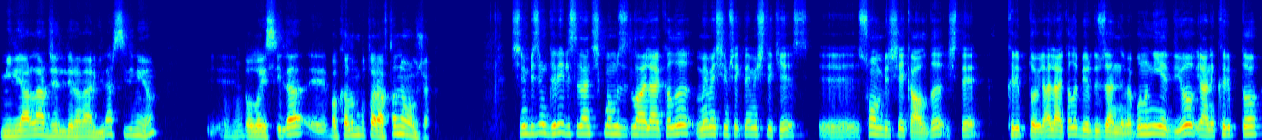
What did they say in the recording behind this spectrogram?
milyarlarca lira vergiler siliniyor. Hı hı. Dolayısıyla e, bakalım bu tarafta ne olacak? Şimdi bizim gri listeden çıkmamızla alakalı Mehmet Şimşek demişti ki e, son bir şey kaldı işte kripto ile alakalı bir düzenleme. Bunu niye diyor? Yani kripto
